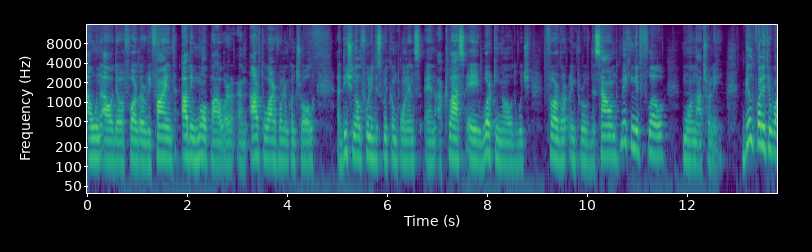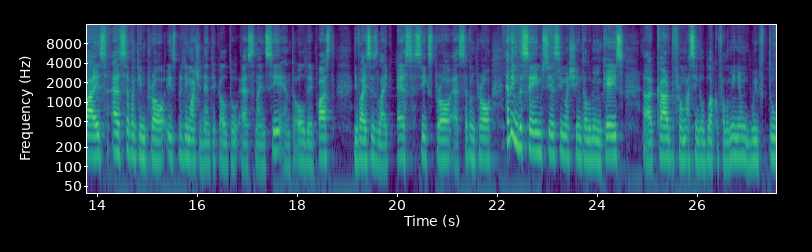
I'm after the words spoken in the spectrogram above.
Aune Audio further refined, adding more power and R2R volume control, additional fully discrete components, and a Class A working mode, which further improve the sound, making it flow more naturally. Build quality wise, S17 Pro is pretty much identical to S9C and to all the past devices like S6 Pro, S7 Pro, having the same CNC machined aluminum case, uh, carved from a single block of aluminum with two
